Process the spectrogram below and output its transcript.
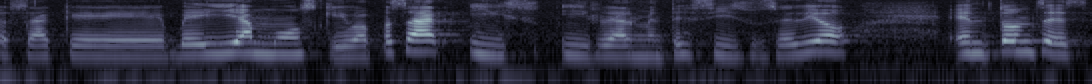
o sea, que veíamos que iba a pasar y, y realmente sí sucedió. Entonces,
